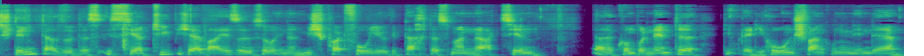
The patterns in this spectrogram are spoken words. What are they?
stimmt. Also das ist ja typischerweise so in einem Mischportfolio gedacht, dass man eine Aktienkomponente die, oder die hohen Schwankungen in, der,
